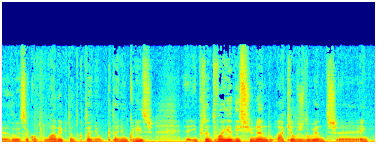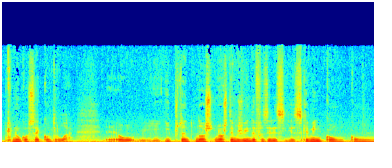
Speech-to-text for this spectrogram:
a doença controlada e, portanto, que tenham, que tenham crises eh, e, portanto, vai adicionando àqueles doentes eh, em que não consegue controlar. E, portanto, nós, nós temos vindo a fazer esse, esse caminho com, com,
